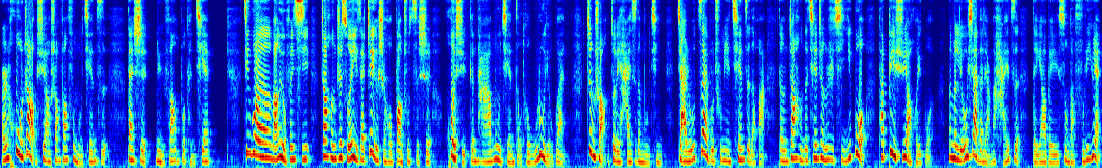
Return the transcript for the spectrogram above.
而护照需要双方父母签字，但是女方不肯签。经过网友分析，张恒之所以在这个时候爆出此事，或许跟他目前走投无路有关。郑爽作为孩子的母亲，假如再不出面签字的话，等张恒的签证日期一过，他必须要回国。那么留下的两个孩子得要被送到福利院，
